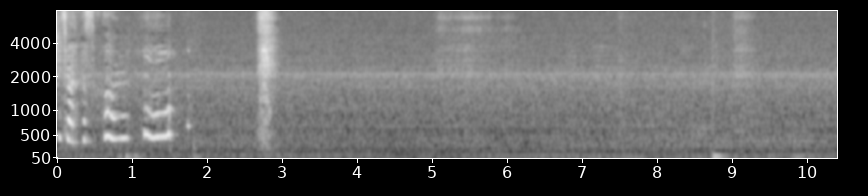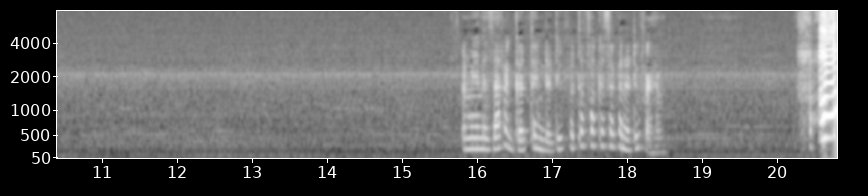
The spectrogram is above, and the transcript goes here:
she got. I mean, is that a good thing to do? What the fuck is that gonna do for him? Oh!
